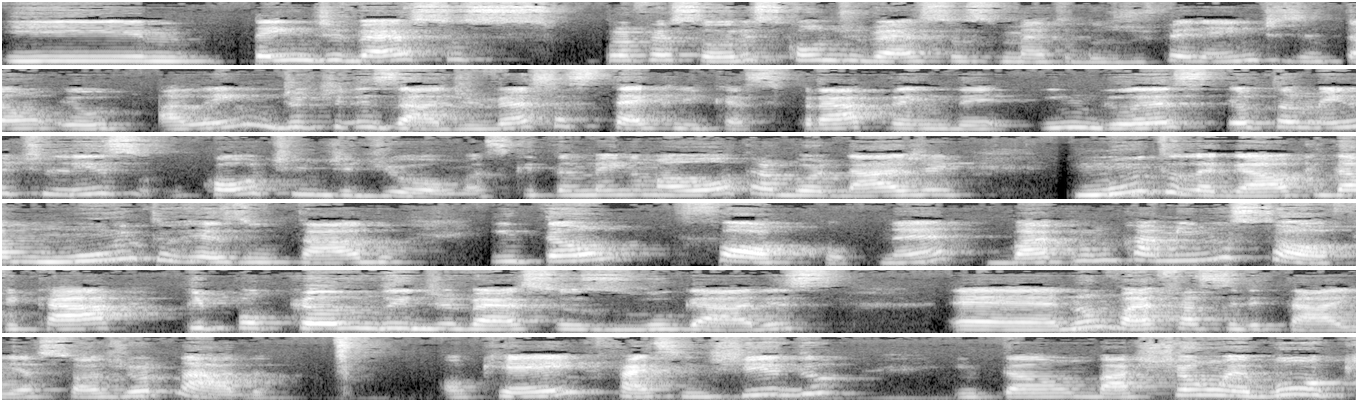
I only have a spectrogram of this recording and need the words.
E tem diversos professores com diversos métodos diferentes. Então, eu, além de utilizar diversas técnicas para aprender inglês, eu também utilizo coaching de idiomas, que também é uma outra abordagem muito legal, que dá muito resultado. Então, foco, né? Vai para um caminho só, ficar pipocando em diversos lugares é, não vai facilitar aí a sua jornada, ok? Faz sentido? Então, baixou um e-book?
